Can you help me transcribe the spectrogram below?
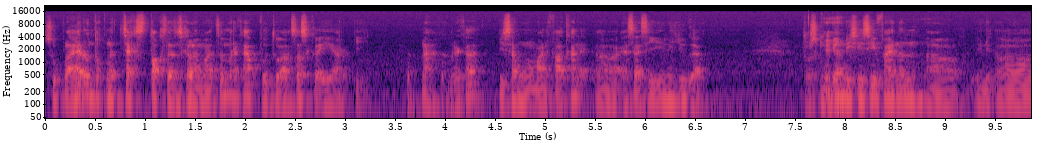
Supplier untuk ngecek stok dan segala macam mereka butuh akses ke ERP. Nah, mereka bisa memanfaatkan eh, SSI ini juga. Terus Oke. kemudian di sisi finance eh, ini, eh,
